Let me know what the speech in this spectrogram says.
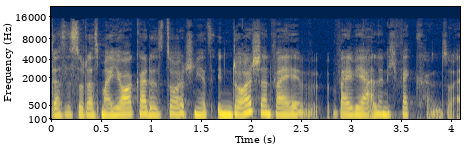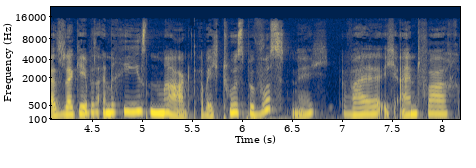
das ist so das Mallorca des Deutschen jetzt in Deutschland, weil, weil wir alle nicht weg können. So. Also da gäbe es einen riesen Markt, aber ich tue es bewusst nicht, weil ich einfach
